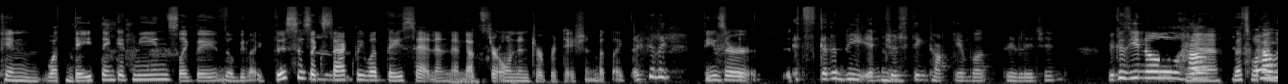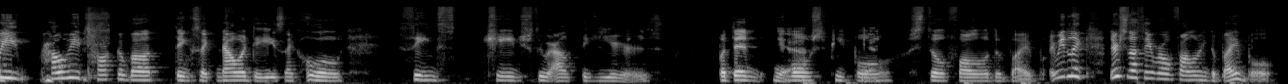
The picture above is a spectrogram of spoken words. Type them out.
pin what they think it means? Like they they'll be like this is Mm. exactly what they said and then that's their own interpretation. But like I feel like these are it's gonna be mm, interesting talking about religion because you know how yeah that's how why. we how we talk about things like nowadays like oh things change throughout the years. But then yeah most yeah. people still follow the bible. I mean like there's nothing wrong following the bible.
